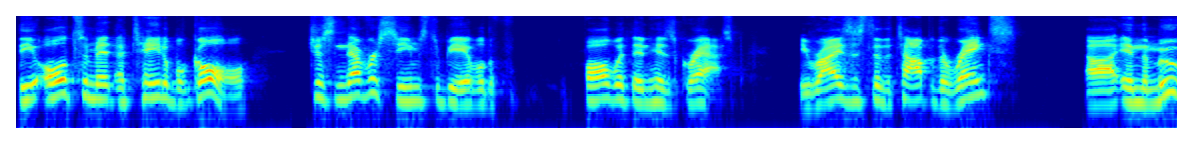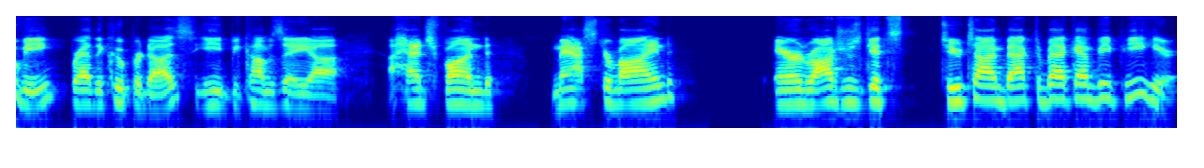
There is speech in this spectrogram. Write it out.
the ultimate attainable goal just never seems to be able to f- fall within his grasp. He rises to the top of the ranks uh, in the movie. Bradley Cooper does. He becomes a uh, a hedge fund mastermind. Aaron Rodgers gets two-time back-to-back MVP here,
